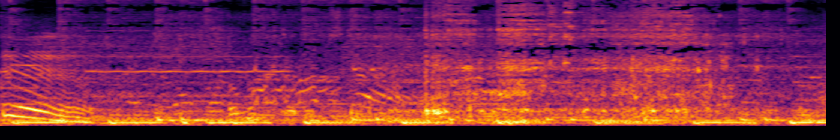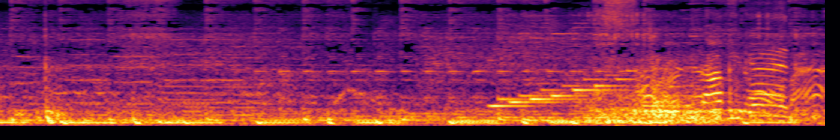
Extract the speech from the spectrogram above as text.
Hmm. Started off Eat all good.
